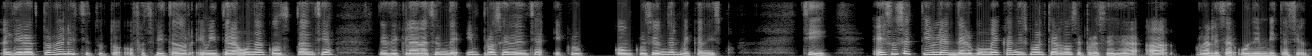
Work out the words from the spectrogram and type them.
el director del instituto o facilitador emitirá una constancia de declaración de improcedencia y conclusión del mecanismo. Si es susceptible de algún mecanismo alterno, se procederá a realizar una invitación.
